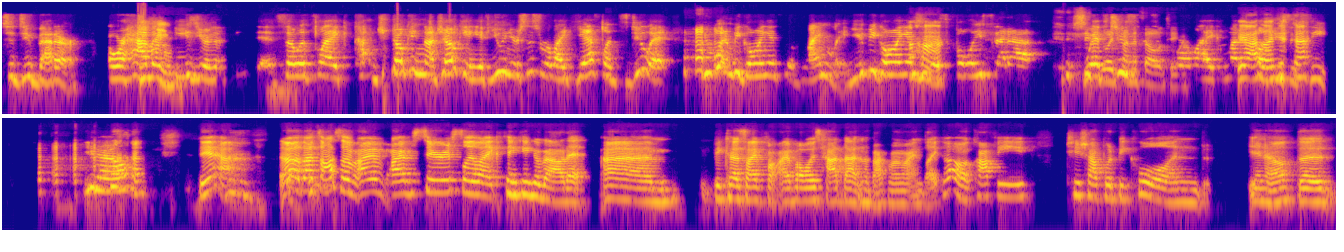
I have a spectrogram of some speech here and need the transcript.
to do better or have it Mhm. easier than so it's like joking not joking if you and your sister were like yes let's do it you wouldn't be going into it blindly you'd be going into Uh-huh. this fully set up She's with really two trying to sell it to you. like let Yeah, like- you succeed you know yeah. Oh, that's awesome. I'm I'm seriously like thinking about it. Um, because I've I've always had that in the back of my mind, like, oh, a coffee tea shop would be cool. And you know, the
